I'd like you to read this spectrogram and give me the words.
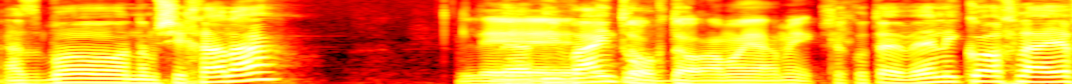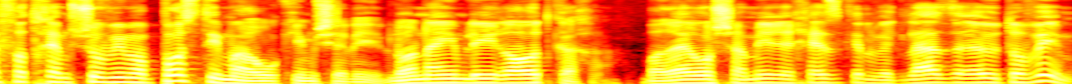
אז בואו נמשיך הלאה, לעדי ויינטרופ. לדוקטור עמו יעמיק. שכותב, אין לי כוח לעייף אתכם שוב עם הפוסטים הארוכים שלי, לא נעים להיראות ככה. בררו, שמיר, יחזקאל וגלאזר היו טובים.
